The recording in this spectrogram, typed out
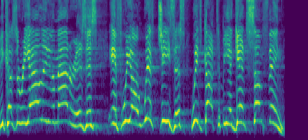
Because the reality of the matter is, is if we are with Jesus, we've got to be against something.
